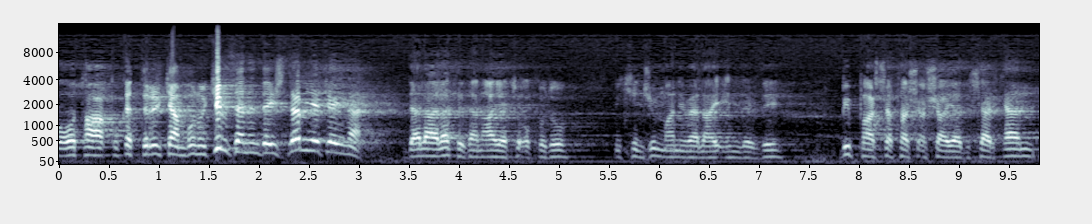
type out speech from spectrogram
ve o tahakkuk ettirirken bunu kimsenin değiştiremeyeceğine delalet eden ayeti okudu. İkinci manivelayı indirdi. Bir parça taş aşağıya düşerken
